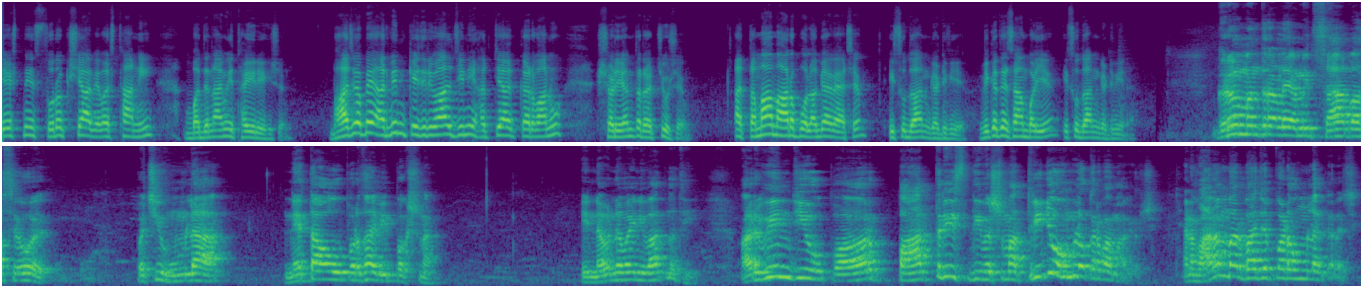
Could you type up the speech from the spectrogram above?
દેશની સુરક્ષા વ્યવસ્થાની બદનામી થઈ રહી છે. ભાજપે અરવિંદ કેજરીવાલજીની હત્યા કરવાનું ષડયંત્ર રચ્યું છે. આ તમામ આરોપો લગાવ્યા છે ઈસુદાન ગઢવીએ. વિગતે સાંભળીએ ઈસુદાન ગઢવીને. ગૃહ મંત્રાલય અમિત શાહ પાસે હોય, પછી હુમલા નેતાઓ ઉપર થાય વિપક્ષના. એ નવનવાઈની વાત નથી. અરવિંદજી ઉપર પાંત્રીસ દિવસમાં ત્રીજો હુમલો કરવામાં આવ્યો છે. અને વારંવાર ભાજપ વાળા હુમલા કરે છે.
